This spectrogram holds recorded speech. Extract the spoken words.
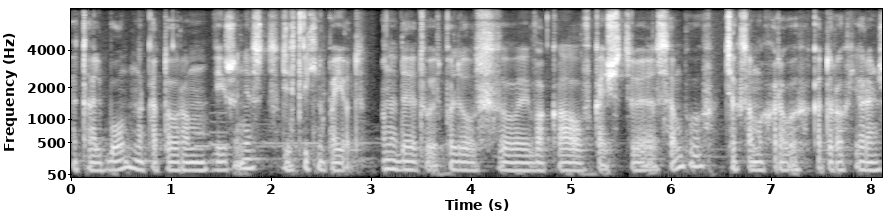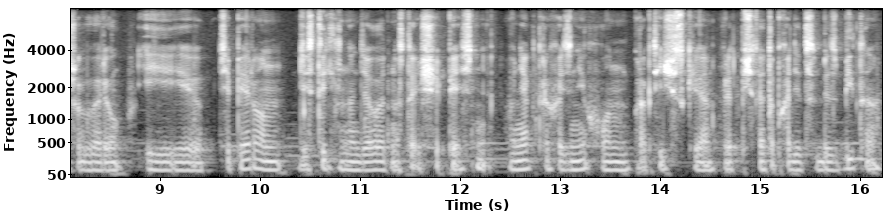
это альбом, на котором Visionist действительно поет. Он и до этого использовал свой вокал в качестве сэмплов, тех самых хоровых, о которых я раньше говорил. И теперь он действительно делает настоящие песни. В некоторых из них он практически предпочитает обходиться без бита,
